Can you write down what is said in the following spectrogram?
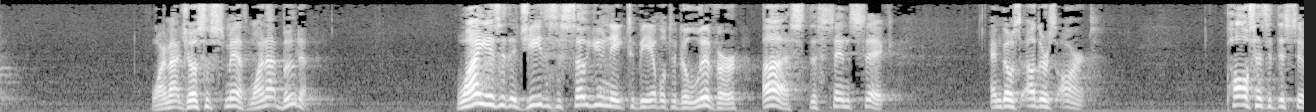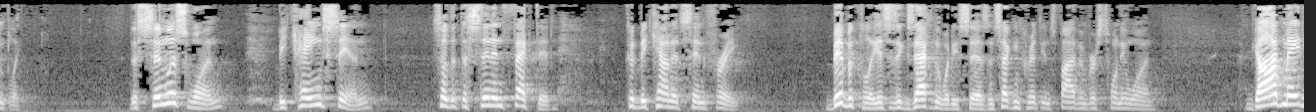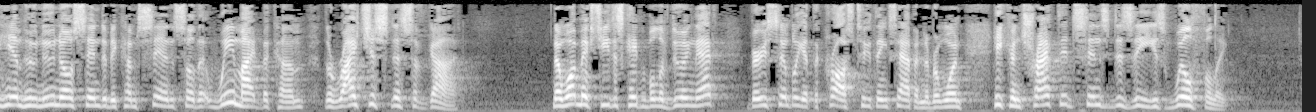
Why not Joseph Smith? Why not Buddha? Why is it that Jesus is so unique to be able to deliver us, the sin sick, and those others aren't? Paul says it this simply The sinless one became sin so that the sin infected could be counted sin free. Biblically, this is exactly what he says in 2 Corinthians 5 and verse 21. God made him who knew no sin to become sin so that we might become the righteousness of God. Now, what makes Jesus capable of doing that? Very simply, at the cross, two things happened. Number one, he contracted sin's disease willfully.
